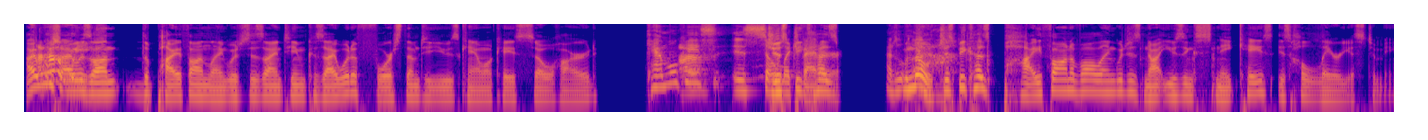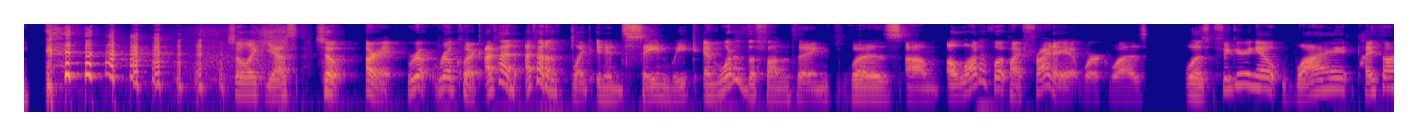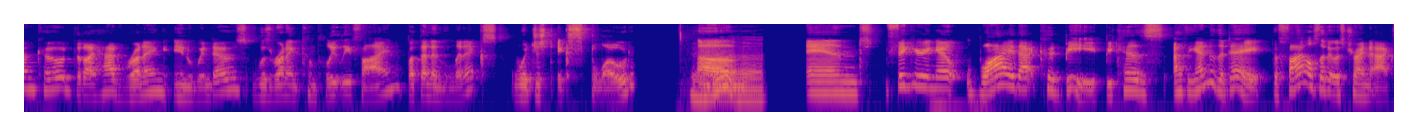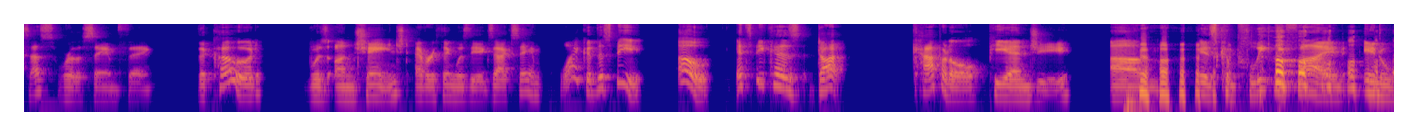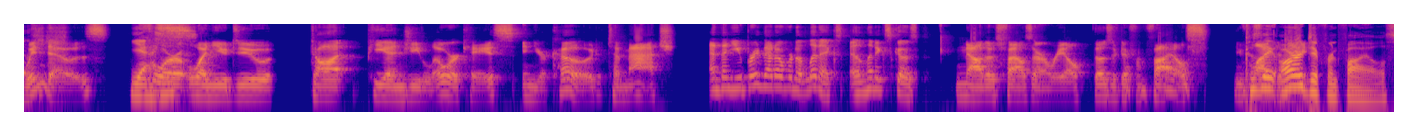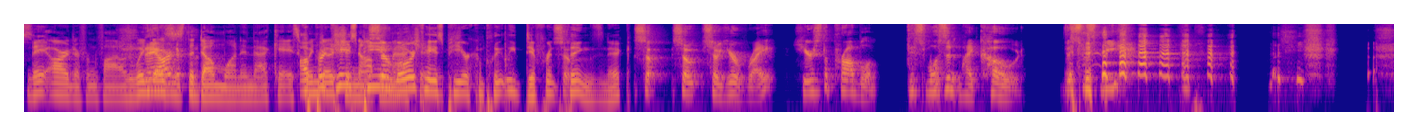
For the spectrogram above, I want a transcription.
I How wish about I was on the Python language design team because I would have forced them to use camel case so hard. camel Uh, case is so just much because- better. I- Well, no, just because Python of all languages not using snake case is hilarious to me. So like yes. So all right, real real quick. I've had I've had a like an insane week, and one of the fun things was um a lot of what my Friday at work was was figuring out why Python code that I had running in Windows was running completely fine, but then in Linux would just explode. Um, and figuring out why that could be because at the end of the day the files that it was trying to access were the same thing. The code was unchanged everything was the exact same. Why could this be? Oh it's because dot capital png um, is completely fine in windows yes. for when you do dot png lowercase in your code to match and then you bring that over to linux and linux goes no those files aren't real those are different files Because they are me." different files. They are different files. Windows is diff- the dumb one in that case. Windows Uppercase should not P be and lowercase p are completely different So- things, Nick. so so so you're right here's the problem this wasn't my code this was me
